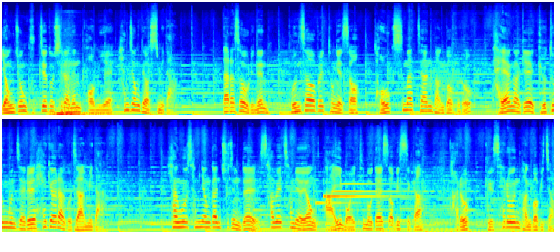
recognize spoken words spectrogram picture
영종 국제도시라는 범위에 한정되었습니다. 따라서 우리는 본 사업을 통해서 더욱 스마트한 방법으로 다양하게 교통 문제를 해결하고자 합니다. 향후 3년간 추진될 사회 참여형 아이 멀티모달 서비스가 바로 그 새로운 방법이죠.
